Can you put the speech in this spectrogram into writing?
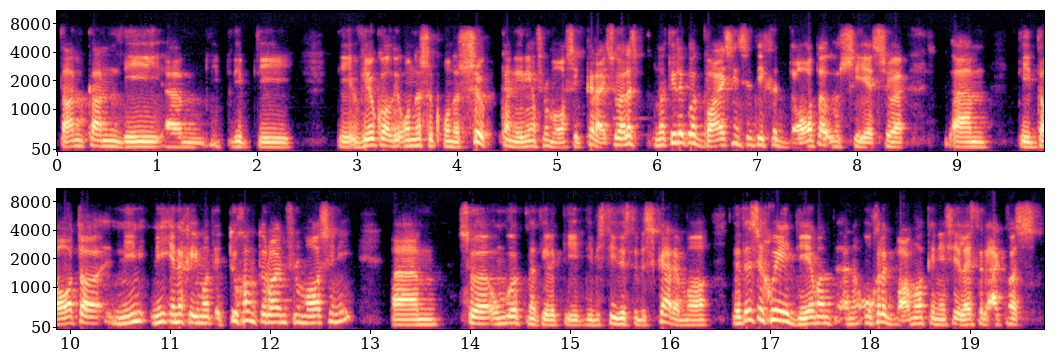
dan kan die ehm um, die die die die vehicle die ondersoek ondersoek kan hierdie inligting kry. So hulle is natuurlik ook baie sensitief vir data oor see. So ehm um, die data nie nie enige iemand het toegang tot daai inligting nie. Ehm um, so om ook natuurlik die die bestuurders te beskerm, maar dit is 'n goeie idee want in 'n ongeluk baie maak en jy sê luister ek was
